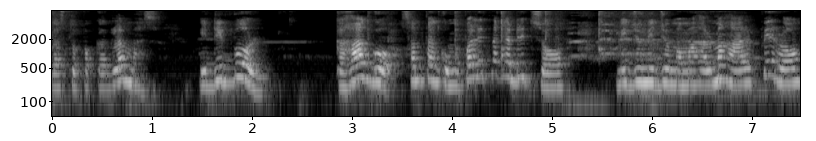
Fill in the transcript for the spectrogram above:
gasto pa ka glamas, idibol, kahago, samtang kung palit na ka ditso, medyo-medyo mamahal-mahal, pero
